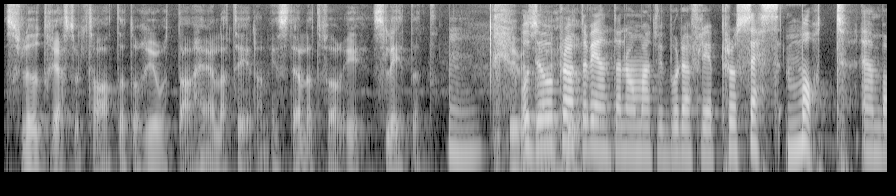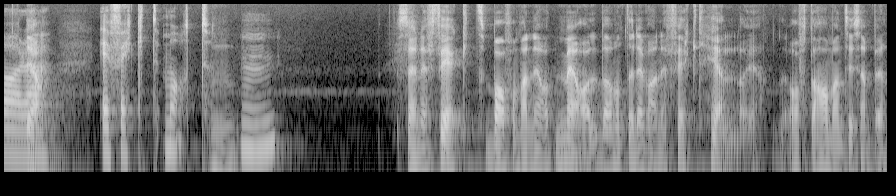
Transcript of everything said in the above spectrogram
slutresultatet och rotar hela tiden istället för i slitet. Mm. Och då pratar hur... vi egentligen om att vi borde ha fler processmått än bara ja. effektmått. Mm. Sen effekt, bara för att man når ett mål, behöver inte det vara en effekt heller. Ofta har man till exempel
